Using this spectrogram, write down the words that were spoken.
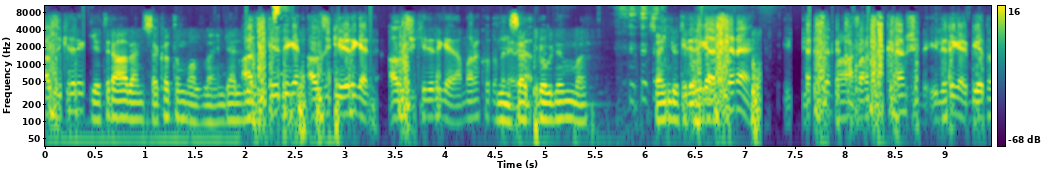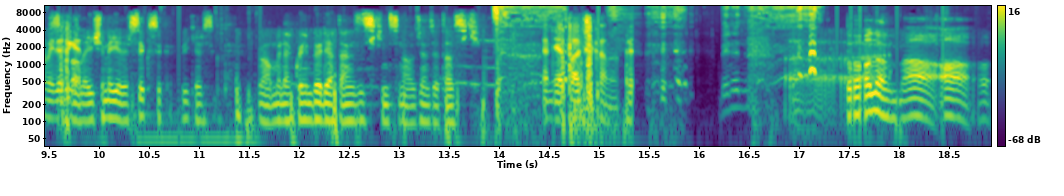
Azıcık ileri Getir abi ben sakatım vallahi engelliyim. Azıcık ileri gel, azıcık ileri gel, azıcık ileri gel. Amına kodumun Cinsel evladı. problemim var. Sen götür. İleri beni. gelsene. Gelsene kafana sıkacağım şimdi. İleri gel, bir adım ileri Vallahi gel. işime gelir sık sık bir kere sık. Ya amına koyayım böyle yatağınızı sikinsini alacaksınız yatağı sik. Yani yatağa çıkamıyorum. Beni Oğlum aa aa. aa.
